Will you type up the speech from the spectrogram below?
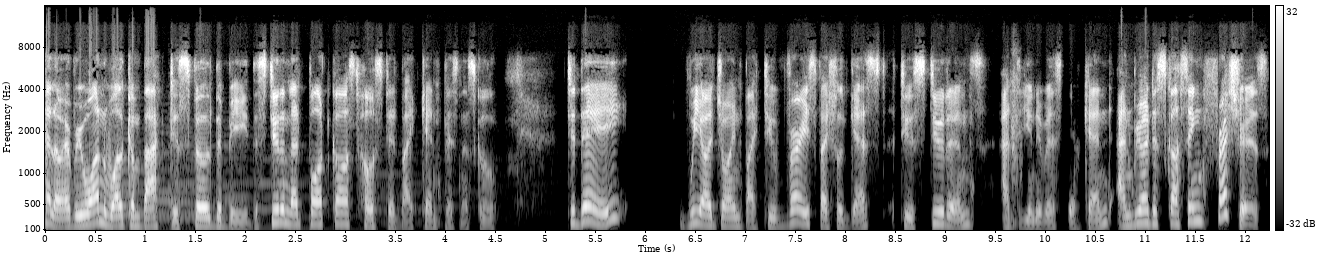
Hello, everyone. Welcome back to Spill the B, the student led podcast hosted by Kent Business School. Today, we are joined by two very special guests, two students at the University of Kent, and we are discussing freshers.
